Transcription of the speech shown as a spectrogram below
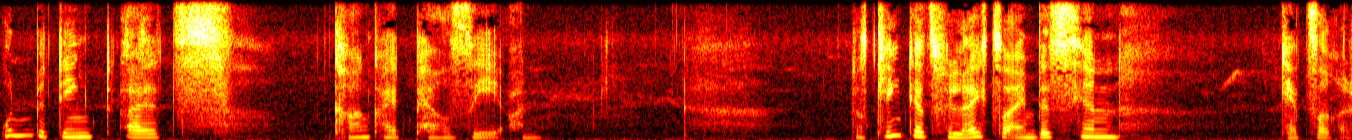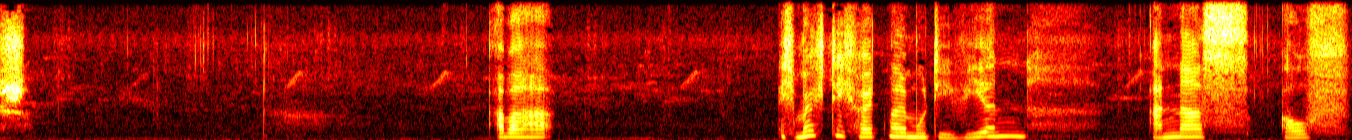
unbedingt als Krankheit per se an. Das klingt jetzt vielleicht so ein bisschen ketzerisch. Aber ich möchte dich heute mal motivieren, anders auf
